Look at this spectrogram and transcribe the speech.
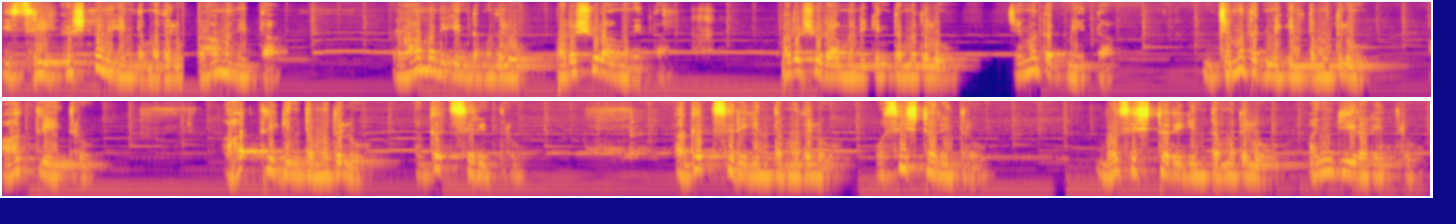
ಈ ಶ್ರೀಕೃಷ್ಣನಿಗಿಂತ ಮೊದಲು ರಾಮನಿದ್ದ. ರಾಮನಿಗಿಂತ ಮೊದಲು ಪರಶುರಾಮನಿದ್ದ. ಪರಶುರಾಮನಿಗಿಂತ ಮೊದಲು ಜಮದಗ್ನಿ ಇದ್ದ. ಜಮದಗ್ನಿಗಿಂತ ಮೊದಲು ಆತ್ರಿ ಇದ್ರು. ಆತ್ರಿಗಿಂತ ಮೊದಲು ಅಗತ್ಸ್ಯರಿದ್ರು ಅಗತ್ಸ್ಯರಿಗಿಂತ ಮೊದಲು ವಸಿಷ್ಠರಿದ್ರು. ವಸಿಷ್ಠರಿಗಿಂತ ಮೊದಲು ಅಂಗೀರರಿದ್ರು.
